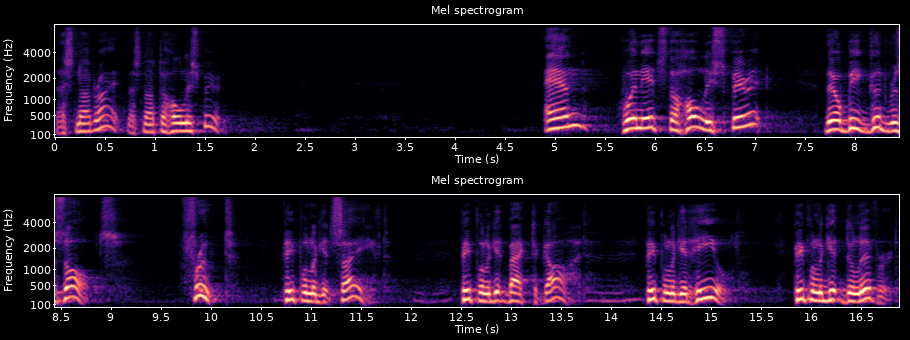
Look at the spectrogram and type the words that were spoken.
That's not right. That's not the Holy Spirit. And when it's the Holy Spirit, there'll be good results, fruit. People will get saved. People will get back to God. People will get healed. People will get delivered.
